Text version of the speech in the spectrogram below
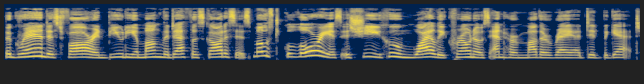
The grandest far in beauty among the deathless goddesses, most glorious is she whom wily Cronos and her mother Rhea did beget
